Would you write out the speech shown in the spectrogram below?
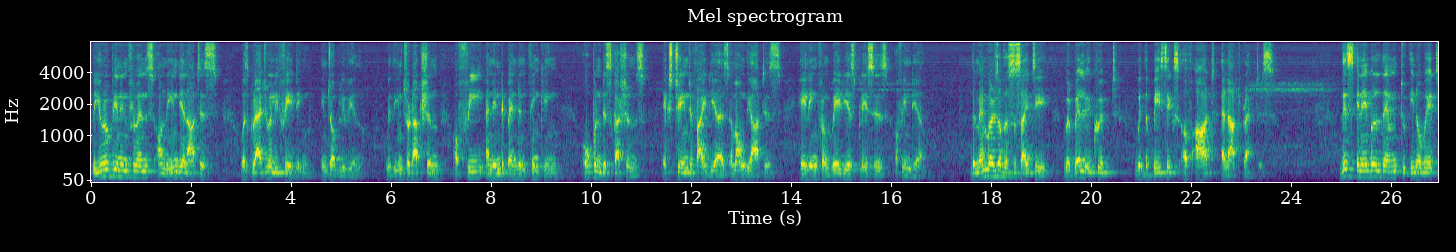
The European influence on the Indian artists was gradually fading into oblivion with the introduction of free and independent thinking, open discussions, exchange of ideas among the artists hailing from various places of India. The members of the society were well equipped with the basics of art and art practice. This enabled them to innovate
